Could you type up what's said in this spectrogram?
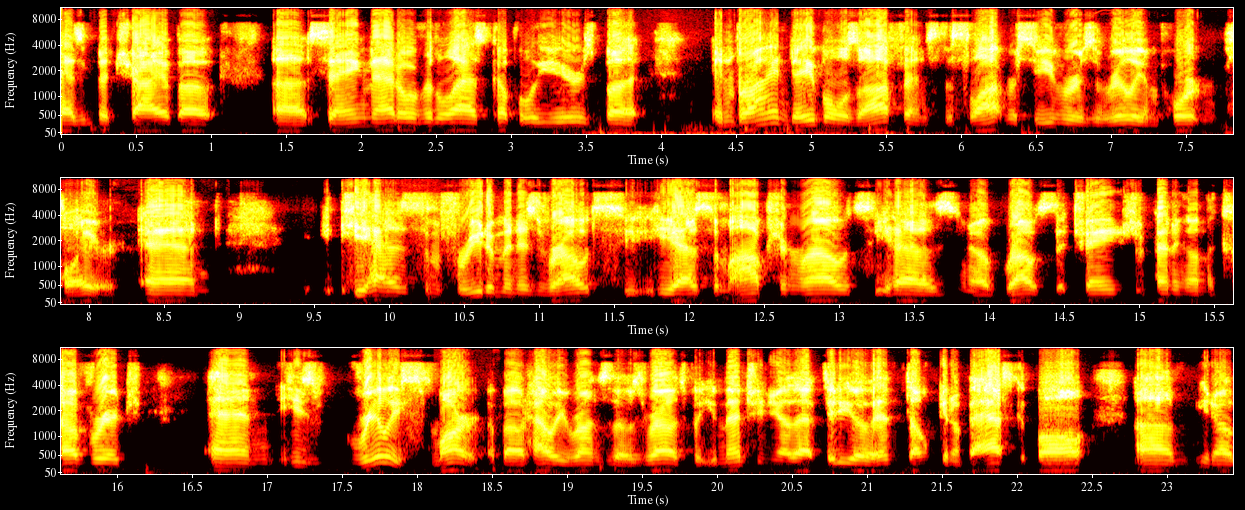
hasn't been shy about uh, saying that over the last couple of years. But in Brian Daboll's offense, the slot receiver is a really important player, and he has some freedom in his routes. He, he has some option routes. He has you know routes that change depending on the coverage and he's really smart about how he runs those routes. But you mentioned, you know, that video of him dunking a basketball. Um, you know,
